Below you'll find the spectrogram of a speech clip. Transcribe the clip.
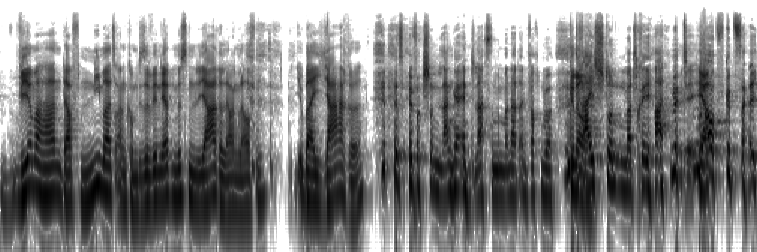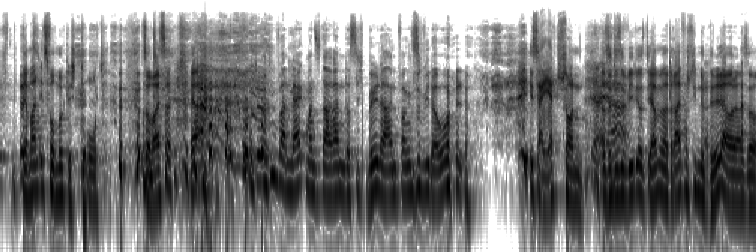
Wirmahan darf niemals ankommen. Diese Vignetten müssen jahrelang laufen. Über Jahre. Er ist einfach schon lange entlassen und man hat einfach nur Genau. drei Stunden Material mit ihm Ja. aufgezeichnet. Der Mann ist womöglich tot. So, weißt du? Ja. Und irgendwann merkt man es daran, dass sich Bilder anfangen zu wiederholen. Ist ja jetzt schon. also ja. diese Videos, die haben immer drei verschiedene Bilder oder so.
